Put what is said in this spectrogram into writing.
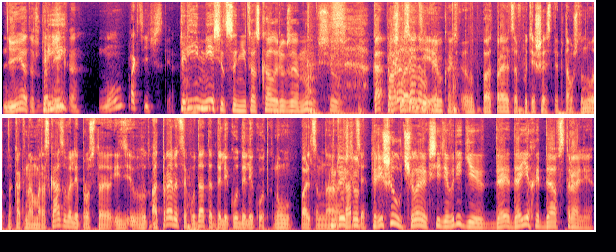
Нет, это же Три? давненько. Ну, практически. Три месяца не таскал рюкзак, ну все. Как Пора пришла заново идея привыкать. Э, отправиться в путешествие? Потому что, ну вот, как нам рассказывали, просто вот, отправиться куда-то далеко-далеко, ткнул пальцем на ну, то карте. Есть, вот решил человек, сидя в Риге, доехать до Австралии.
